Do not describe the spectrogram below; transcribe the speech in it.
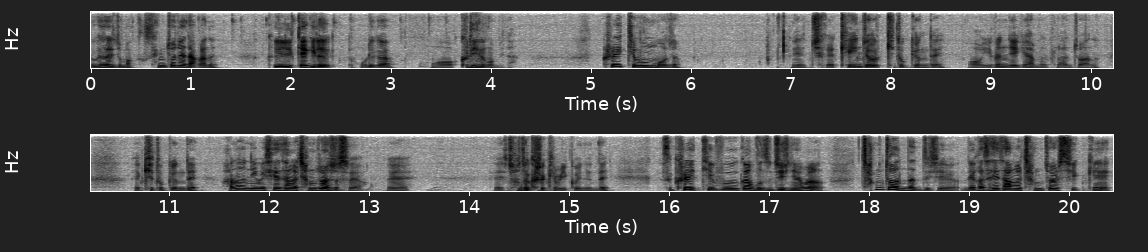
여기서 이제 막 생존해 나가는 그 일대기를 우리가 어, 그리는 겁니다. creative는 뭐죠? 예, 제가 개인적으로 기독교인데 어, 이런 얘기하면 별로 안 좋아하나? 예, 기독교인데 하나님이 세상을 창조하셨어요. 예. 예, 저도 그렇게 믿고 있는데 그래서 creative가 무슨 뜻이냐면 창조한다는 뜻이에요. 내가 세상을 창조할 수 있게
